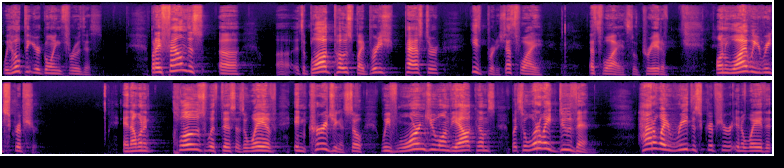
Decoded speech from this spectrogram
We hope that you're going through this. But I found this, uh, uh, it's a blog post by British pastor. He's British. That's why, that's why it's so creative. On why we read Scripture. And I want to close with this as a way of encouraging us. So we've warned you on the outcomes, but so what do I do then? How do I read the Scripture in a way that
